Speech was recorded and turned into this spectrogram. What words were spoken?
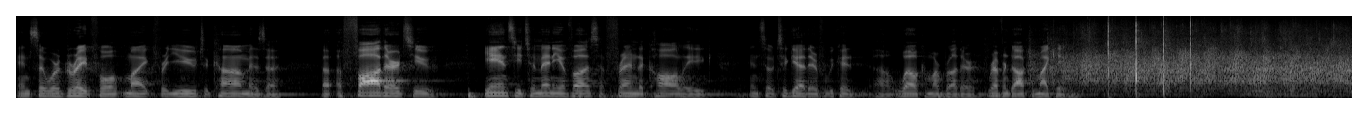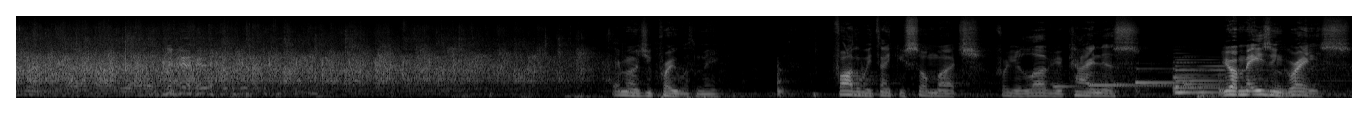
And so we're grateful, Mike, for you to come as a, a, father to Yancey, to many of us, a friend, a colleague. And so together, if we could uh, welcome our brother, Reverend Dr. Mike Higgins. Amen. Would you pray with me? Father, we thank you so much for your love, your kindness, your amazing grace.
